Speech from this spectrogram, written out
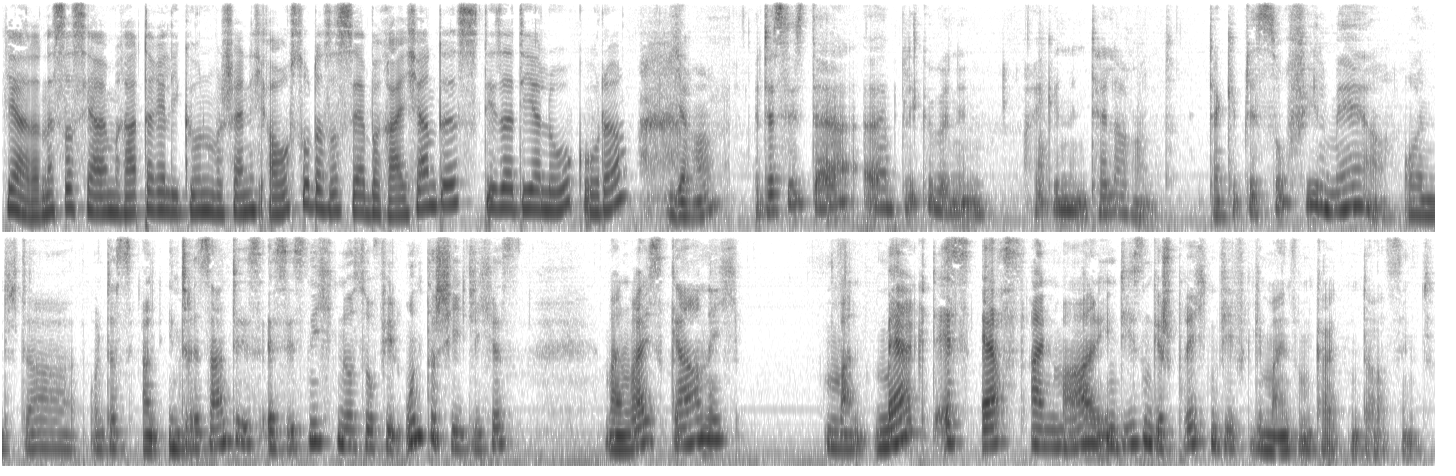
Ja, dann ist das ja im Rat der Religion wahrscheinlich auch so, dass es sehr bereichernd ist, dieser Dialog, oder? Ja, das ist der äh, Blick über den eigenen Tellerrand. Da gibt es so viel mehr. Und, da, und das Interessante ist, es ist nicht nur so viel Unterschiedliches. Man weiß gar nicht, man merkt es erst einmal in diesen Gesprächen, wie viele Gemeinsamkeiten da sind.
